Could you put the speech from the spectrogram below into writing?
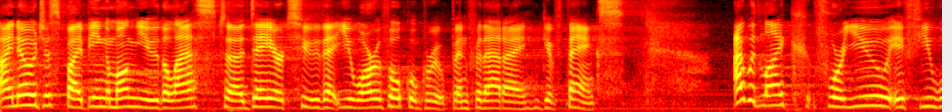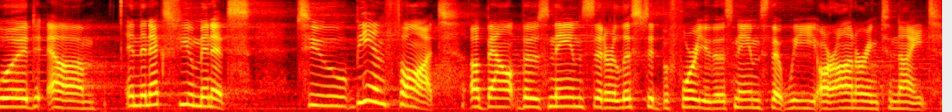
I know just by being among you the last uh, day or two that you are a vocal group, and for that I give thanks. I would like for you, if you would, um, in the next few minutes, to be in thought about those names that are listed before you, those names that we are honoring tonight.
